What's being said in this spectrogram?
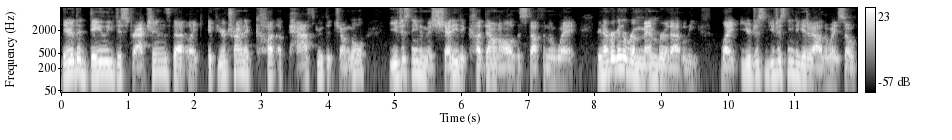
They're the daily distractions that, like, if you're trying to cut a path through the jungle, you just need a machete to cut down all of the stuff in the way. You're never going to remember that leaf. Like, you're just you just need to get it out of the way. So,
